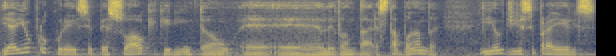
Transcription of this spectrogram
E aí eu procurei esse pessoal que queria então é, é, levantar esta banda e eu disse para eles:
